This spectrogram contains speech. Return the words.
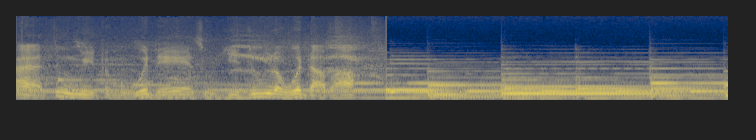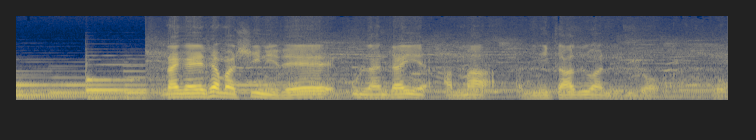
အဲသူ့မိတကူဝစ်တယ်ဆိုရည်တူးပြီးတော့ဝစ်တာပါနိုင်ငံရေးထက်မှာရှိနေတဲ့ကုလန်တိုင်းရဲ့အမမိသားစုကနေပြီးတော့ဟို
